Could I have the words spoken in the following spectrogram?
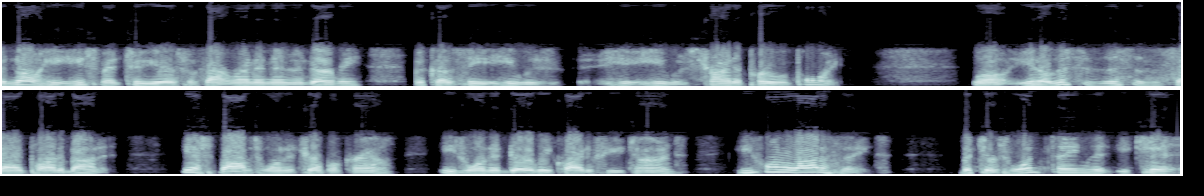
But no, he he spent two years without running in the Derby because he he was he he was trying to prove a point. Well, you know this is this is the sad part about it. Yes, Bob's won a Triple Crown. He's won a Derby quite a few times. He's won a lot of things, but there's one thing that you can't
